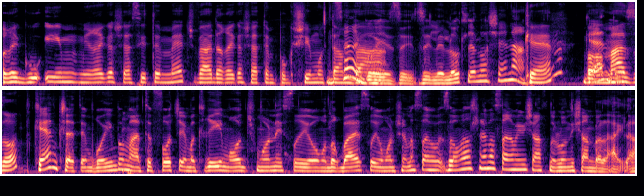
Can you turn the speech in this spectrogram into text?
רגועים מרגע שעשיתם מאץ' ועד הרגע שאתם פוגשים אותם. זה רגוע, ב... זה, זה לילות ללא שינה. כן? ברמה כן, הזאת? כן, כשאתם רואים במעטפות שהם מקריאים עוד 18 יום, עוד 14 יום, עוד 12, זה אומר 12 ימים שאנחנו לא נישן בלילה.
